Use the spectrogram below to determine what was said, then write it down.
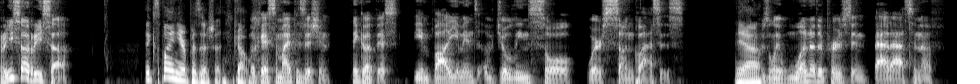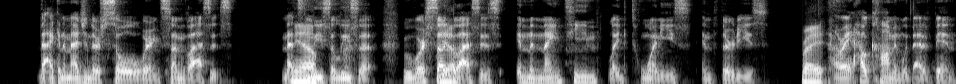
Lisa Lisa. Explain your position. Go. Okay, so my position. Think about this. The embodiment of Jolyne's soul wears sunglasses. Yeah. There's only one other person badass enough that I can imagine their soul wearing sunglasses. And that's Yeah. Lisa Lisa, who wore sunglasses in the 19 like 20s and 30s. Right. All right, how common would that have been?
